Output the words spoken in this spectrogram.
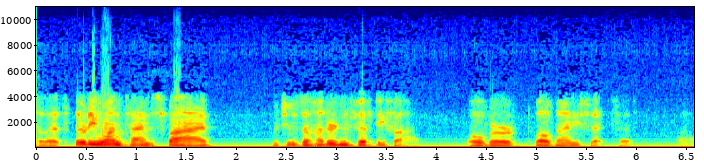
so that's 31 times 5, which is 155 over 1296. That's uh,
